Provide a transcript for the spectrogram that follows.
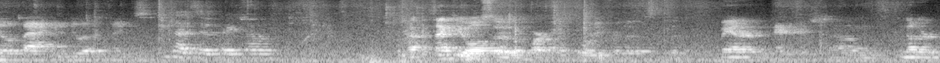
go back and do other things. you guys do a great job. Uh, Thank you also to the Parking Authority for the, the banner. Um, Another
